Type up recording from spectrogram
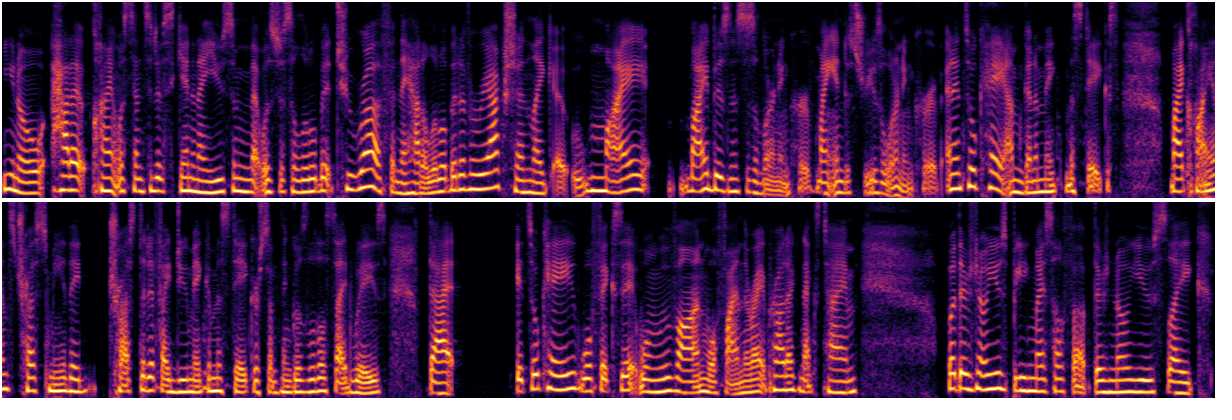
you know, had a client with sensitive skin and I used something that was just a little bit too rough and they had a little bit of a reaction. Like uh, my my business is a learning curve. My industry is a learning curve. And it's okay. I'm going to make mistakes. My clients trust me. They trust that if I do make a mistake or something goes a little sideways, that it's okay. We'll fix it. We'll move on. We'll find the right product next time. But there's no use beating myself up. There's no use like,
